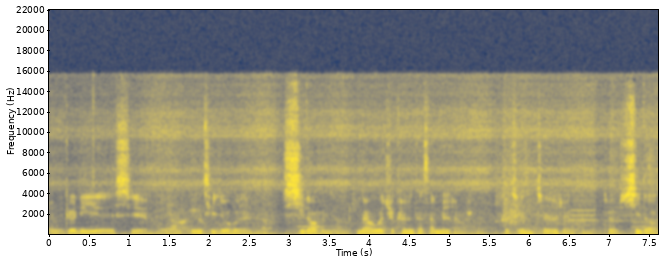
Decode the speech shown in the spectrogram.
嗯格里耶写物体就会细到很，那我只看了他三本小说，我前前段时间看，就细到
